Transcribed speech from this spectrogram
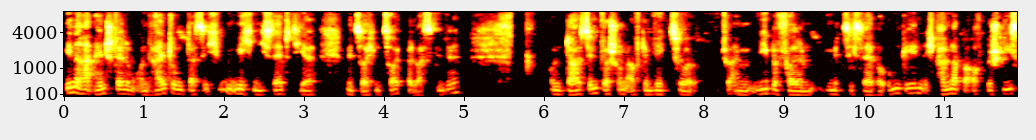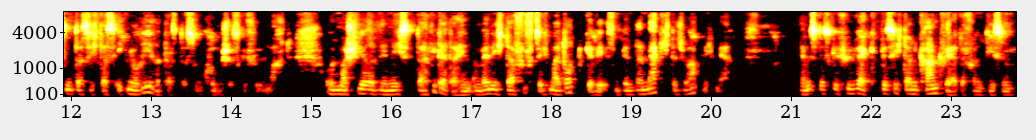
innere Einstellung und Haltung, dass ich mich nicht selbst hier mit solchem Zeug belasten will. Und da sind wir schon auf dem Weg zur, zu einem liebevollen mit sich selber umgehen. Ich kann aber auch beschließen, dass ich das ignoriere, dass das ein komisches Gefühl macht und marschiere demnächst da wieder dahin. Und wenn ich da 50 Mal dort gewesen bin, dann merke ich das überhaupt nicht mehr dann ist das Gefühl weg, bis ich dann krank werde von diesen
